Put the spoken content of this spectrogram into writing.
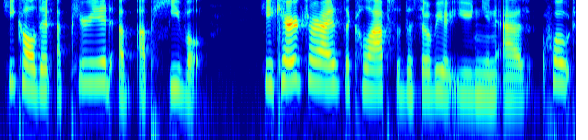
he called it a period of upheaval. He characterized the collapse of the Soviet Union as, quote,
